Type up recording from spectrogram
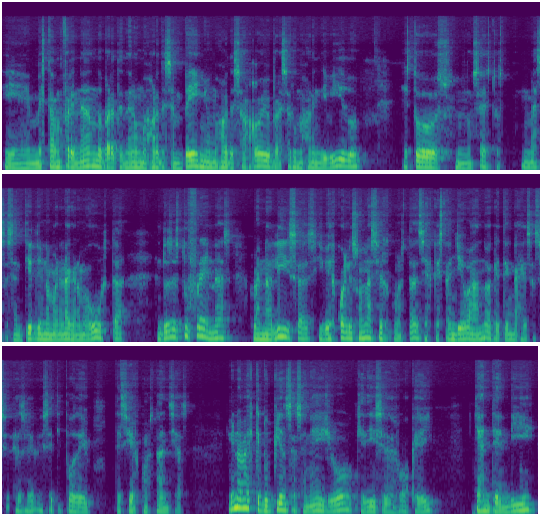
eh, me están frenando para tener un mejor desempeño, un mejor desarrollo, para ser un mejor individuo. Estos, no sé, estos me hace sentir de una manera que no me gusta. Entonces tú frenas, lo analizas y ves cuáles son las circunstancias que están llevando a que tengas ese, tipo de, circunstancias. Y una vez que tú piensas en ello, que dices, ok, ya entendí,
